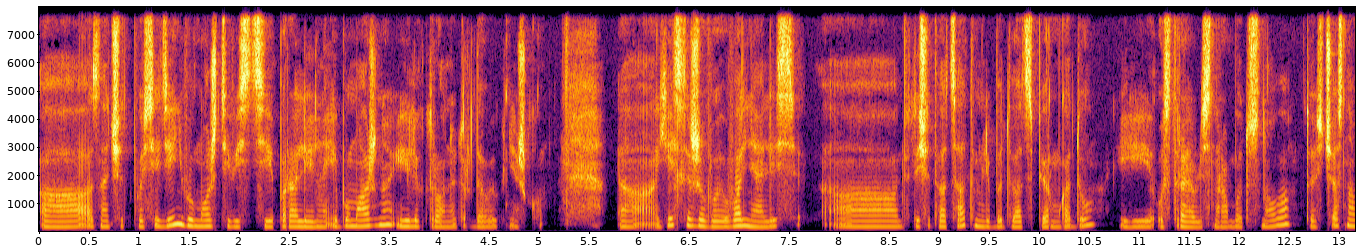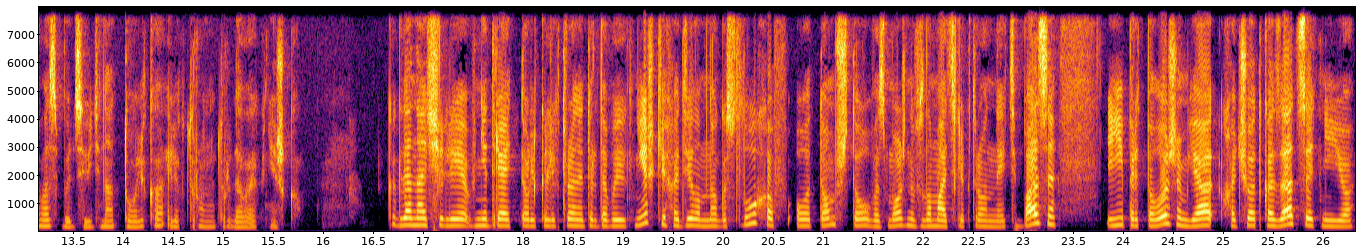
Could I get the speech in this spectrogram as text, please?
А, значит, по сей день вы можете вести параллельно и бумажную, и электронную трудовую книжку. А, если же вы увольнялись в 2020 либо 2021 году и устраивались на работу снова, то сейчас на вас будет заведена только электронная трудовая книжка. Когда начали внедрять только электронные трудовые книжки, ходило много слухов о том, что возможно взломать электронные эти базы. И, предположим, я хочу отказаться от нее.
